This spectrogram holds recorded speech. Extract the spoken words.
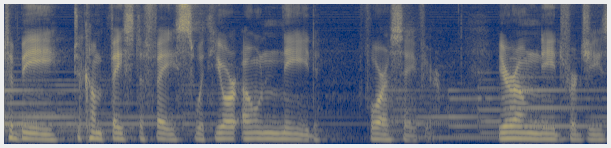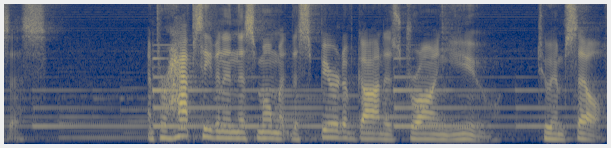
to be to come face to face with your own need for a Savior, your own need for Jesus. And perhaps even in this moment, the Spirit of God is drawing you to Himself.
